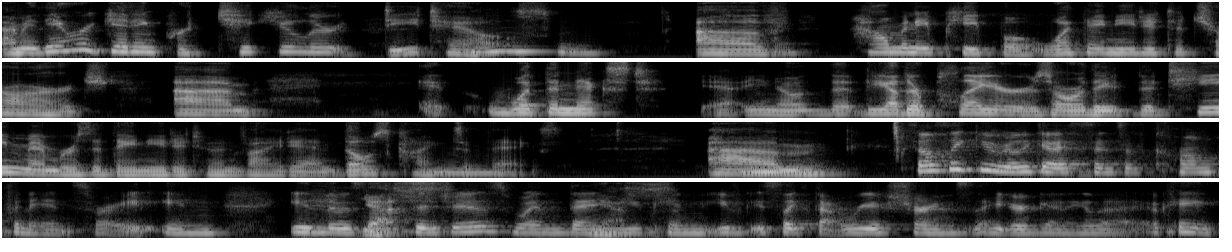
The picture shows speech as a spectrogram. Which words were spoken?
i mean they were getting particular details mm-hmm. of how many people what they needed to charge um, what the next eh, you know the, the other players or the, the team members that they needed to invite in those kinds mm. of things um, mm. sounds like you really get a sense of confidence right in in those yes. messages when then yes. you can you it's like that reassurance that you're getting that okay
